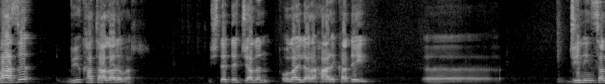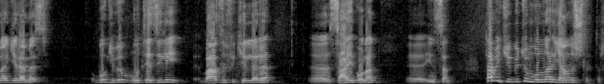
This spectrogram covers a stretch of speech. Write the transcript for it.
bazı büyük hataları var. İşte Deccal'ın olayları harika değil. E, cin insana giremez. Bu gibi mutezili bazı fikirlere sahip olan insan. Tabii ki bütün bunlar yanlışlıktır.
